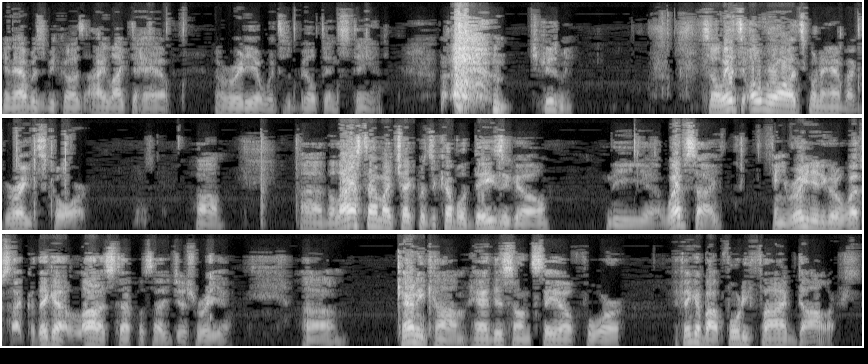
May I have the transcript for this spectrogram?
and that was because I like to have a radio with a built-in stand. Excuse me. So it's overall, it's going to have a great score. Um, uh, the last time I checked was a couple of days ago. The uh, website, and you really need to go to the website because they got a lot of stuff besides just radio. Um, CountyComm had this on sale for, I think, about forty-five dollars.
